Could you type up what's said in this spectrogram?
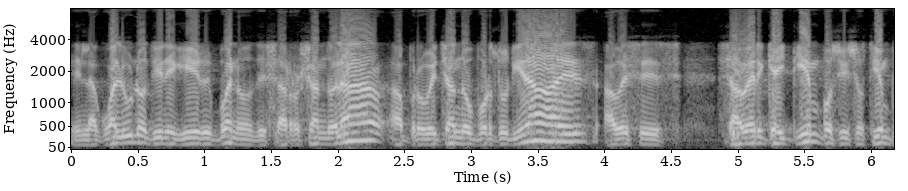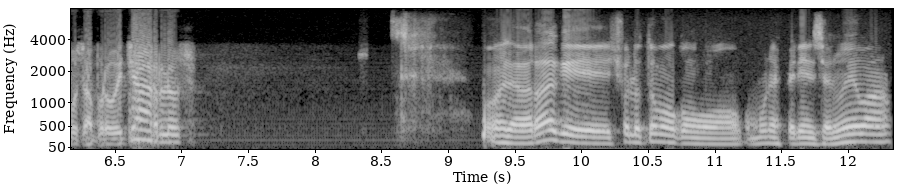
en la cual uno tiene que ir, bueno, desarrollándola, aprovechando oportunidades, a veces saber que hay tiempos y esos tiempos aprovecharlos? Bueno, la verdad que yo lo tomo como, como una experiencia nueva,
